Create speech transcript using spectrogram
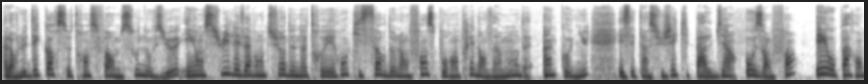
Alors le décor se transforme sous nos yeux et on suit les aventures de notre héros qui sort de l'enfance pour entrer dans un monde inconnu. Et c'est un sujet qui parle bien aux enfants et aux parents.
